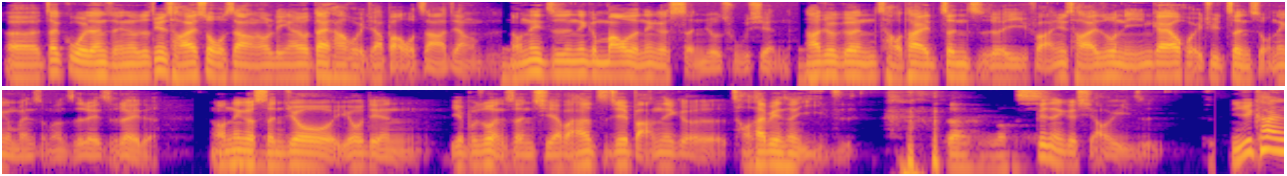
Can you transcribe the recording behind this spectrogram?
呃，再过一段时间，就是因为草太受伤，然后灵牙又带他回家包扎这样子。然后那只那个猫的那个神就出现了，他就跟草太争执了一番，因为草太说你应该要回去镇守那个门什么之类之类的。然后那个神就有点，也不是说很生气啊，反正直接把那个草太变成椅子，变成一个小椅子。你去看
